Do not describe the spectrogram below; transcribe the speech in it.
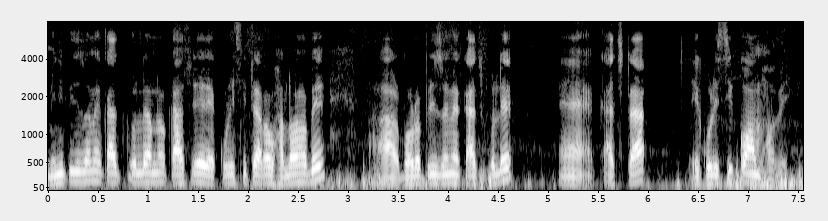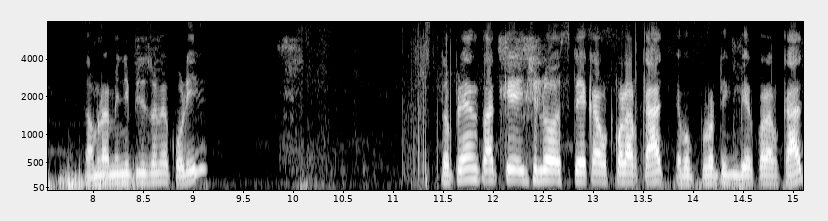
মিনি প্রিজমে কাজ করলে আপনার কাজের অ্যাকুরেসিটা আরও ভালো হবে আর বড় প্রিজমে কাজ করলে হ্যাঁ, কাজটা অ্যাকুরেসি কম হবে। তো আমরা মিনি প্রিজমে করি। তো ফ্রেন্ডস আজকে এই ছিল স্টেক আউট করার কাজ এবং প্লটিং বের করার কাজ।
